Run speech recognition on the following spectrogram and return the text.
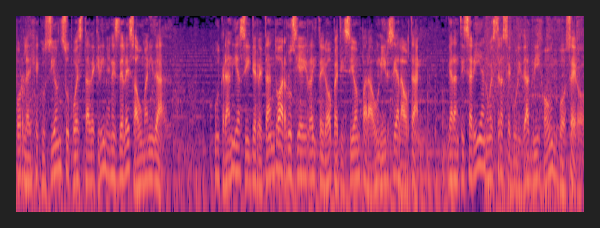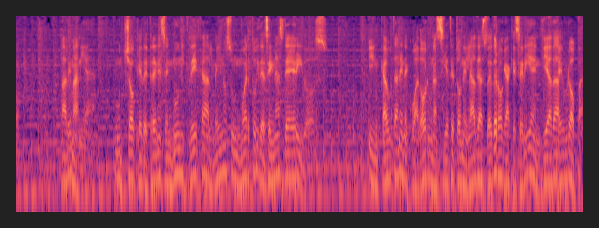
por la ejecución supuesta de crímenes de lesa humanidad. Ucrania sigue retando a Rusia y reiteró petición para unirse a la OTAN. Garantizaría nuestra seguridad, dijo un vocero. Alemania. Un choque de trenes en Múnich deja al menos un muerto y decenas de heridos. Incautan en Ecuador unas 7 toneladas de droga que sería enviada a Europa.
